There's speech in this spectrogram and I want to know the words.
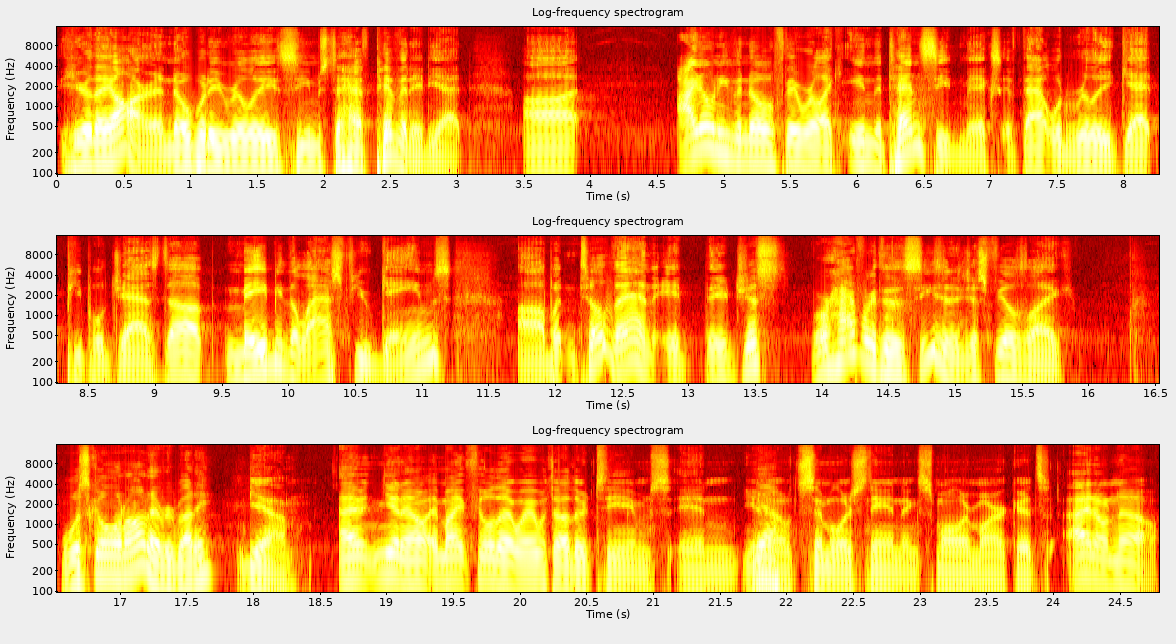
here they are, and nobody really seems to have pivoted yet. Uh, I don't even know if they were like in the 10 seed mix, if that would really get people jazzed up. Maybe the last few games. Uh, but until then, it they're just, we're halfway through the season. It just feels like, what's going on, everybody? Yeah. I, you know, it might feel that way with other teams in, you Yeah. know, similar standings, smaller markets. I don't know.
